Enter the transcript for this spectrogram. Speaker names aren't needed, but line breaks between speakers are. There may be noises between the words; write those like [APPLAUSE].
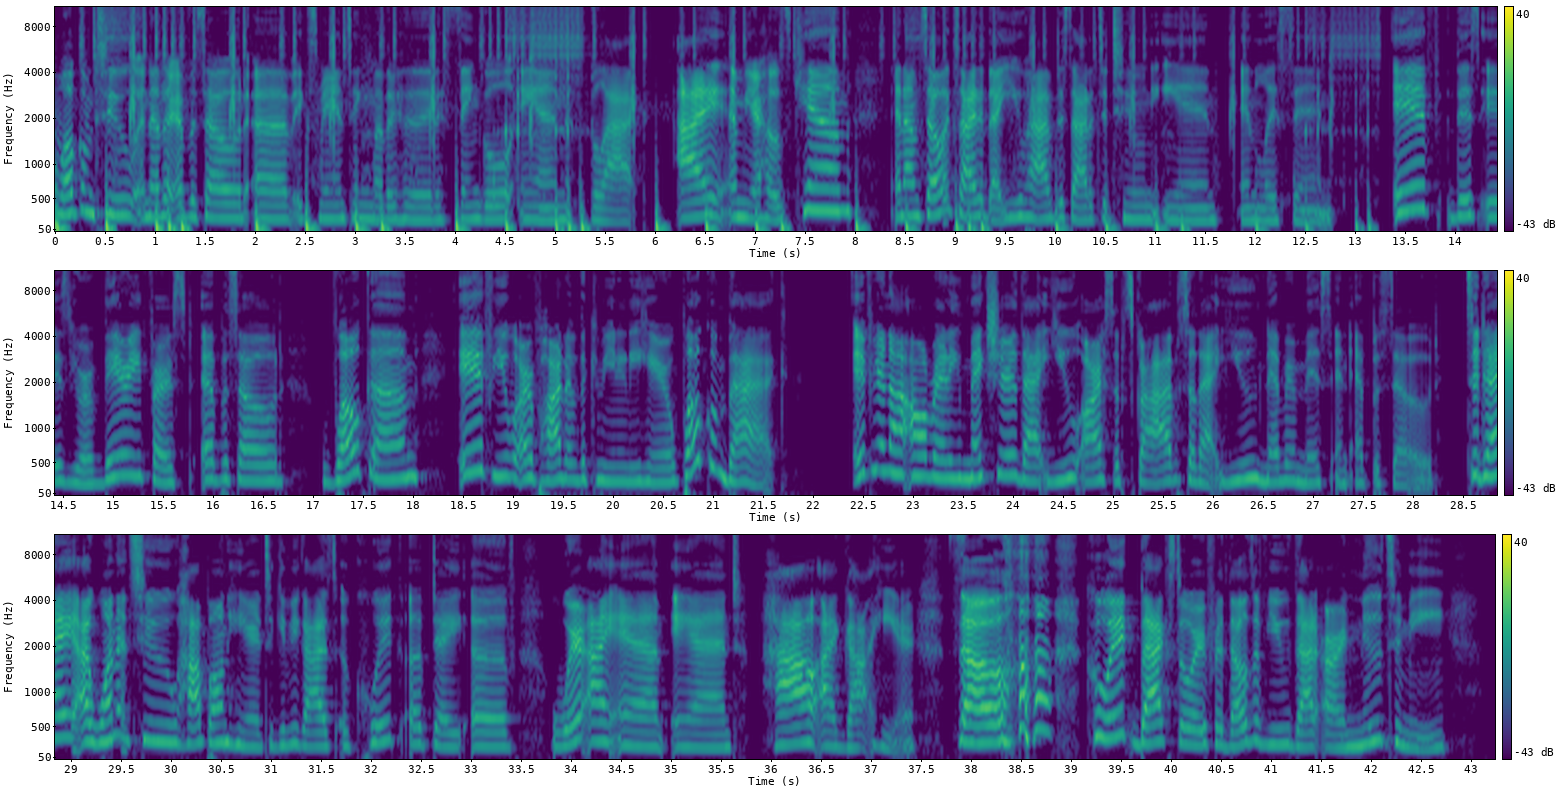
welcome to another episode of Experiencing Motherhood Single and Black. I am your host, Kim, and I'm so excited that you have decided to tune in and listen. If this is your very first episode, welcome. If you are part of the community here, welcome back. If you're not already, make sure that you are subscribed so that you never miss an episode. Today, I wanted to hop on here to give you guys a quick update of where I am and how I got here. So, [LAUGHS] quick backstory for those of you that are new to me.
